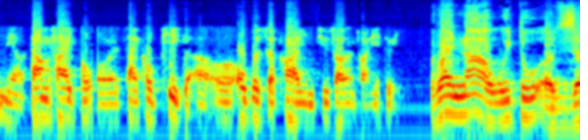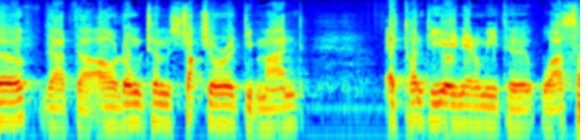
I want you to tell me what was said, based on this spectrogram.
you know down cycle or cycle peak uh, or oversupply in 2023. Right now, we do observe that uh, our long-term structural demand at 28 nanometer was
